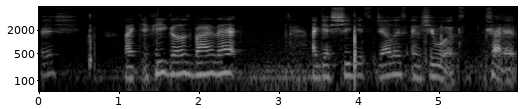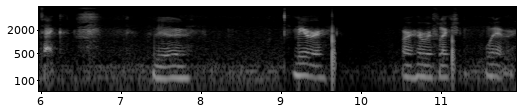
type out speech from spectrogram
fish, like if he goes by that, I guess she gets jealous and she will try to attack the mirror or her reflection, whatever.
